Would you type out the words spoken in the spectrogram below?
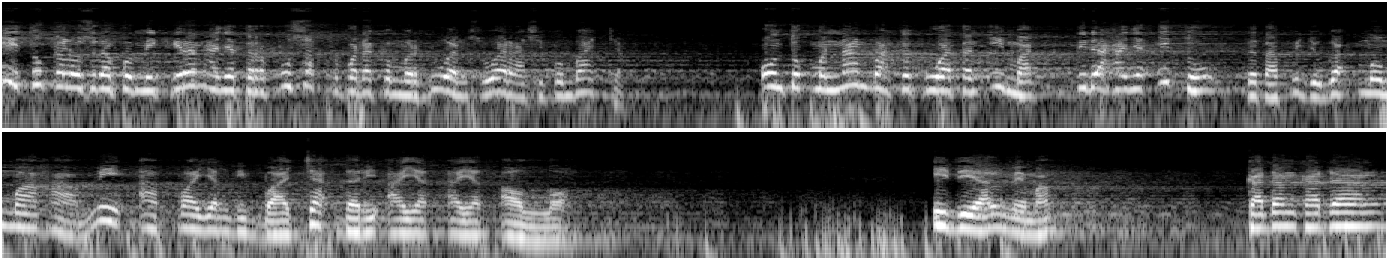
Itu kalau sudah pemikiran hanya terpusat kepada kemerduan suara si pembaca. Untuk menambah kekuatan iman, tidak hanya itu, tetapi juga memahami apa yang dibaca dari ayat-ayat Allah. Ideal memang Kadang-kadang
